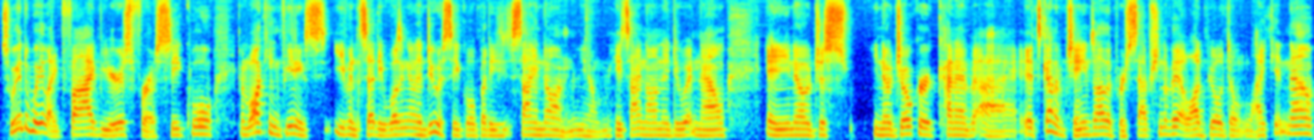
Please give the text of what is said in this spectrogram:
so we had to wait like five years for a sequel. And Joaquin Phoenix even said he wasn't going to do a sequel, but he signed on. You know, he signed on to do it now, and you know, just you know, Joker kind of uh, it's kind of changed now the perception of it. A lot of people don't like it now.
